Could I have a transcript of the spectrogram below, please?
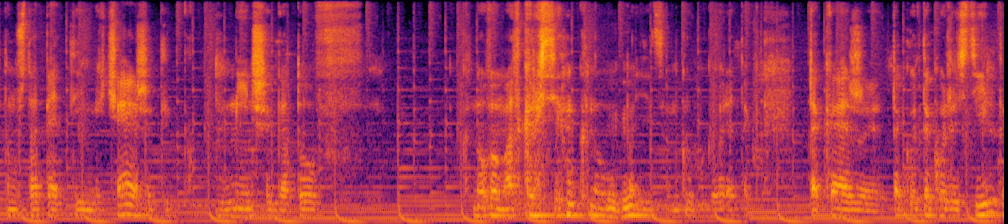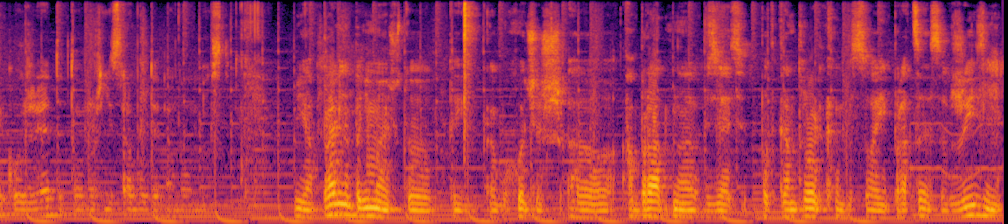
Потому что опять ты мягчаешь, и ты меньше готов к новым открытиям, к новым Мгм. позициям, грубо говоря, так, такая же, такой, такой же стиль, такой же это, то он уже не сработает на новом месте. Я правильно понимаю, что ты как бы хочешь э, обратно взять под контроль как бы свои процессы в жизни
